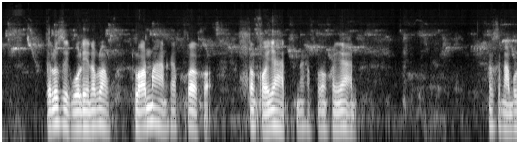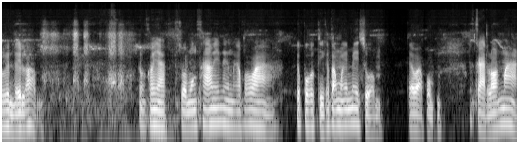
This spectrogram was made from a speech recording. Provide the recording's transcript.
ๆจะรู้สึกบริเวณรอบๆร้อนมากครับ ก็ขอต้องขออนุญาตนะครับต้องขออนุญาตลักษณะบริเวณโดยรอบ ต้องขออนุญาตสวมรองเท้านิดนึงนะครับ เพราะว่าคือปกติก็ต้องไม่ไม่สวม แต่ว่าผมอากาศร้อนมาก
